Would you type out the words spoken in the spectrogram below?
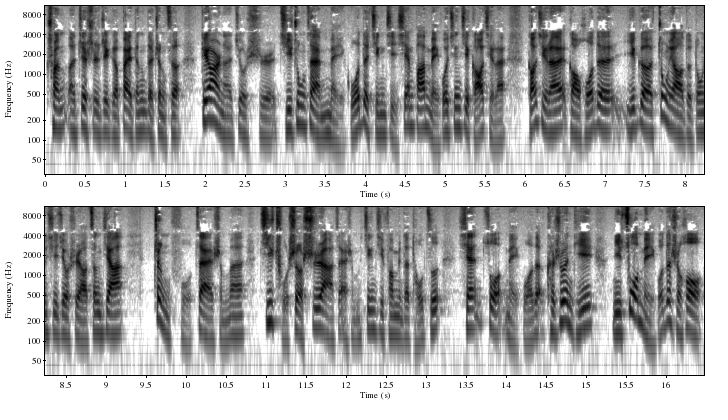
川呃，这是这个拜登的政策。第二呢，就是集中在美国的经济，先把美国经济搞起来，搞起来搞活的一个重要的东西，就是要增加政府在什么基础设施啊，在什么经济方面的投资，先做美国的。可是问题，你做美国的时候，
